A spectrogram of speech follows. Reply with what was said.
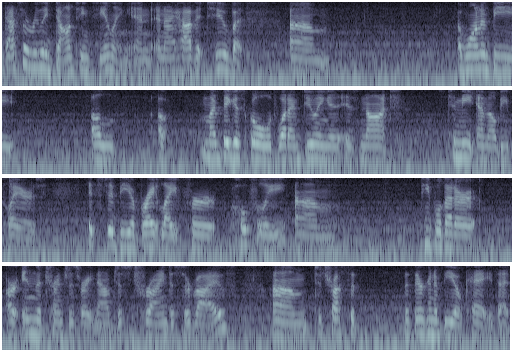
that's a really daunting feeling, and, and I have it too, but um, I want to be a, a, my biggest goal with what I'm doing is not to meet MLB players. It's to be a bright light for hopefully um, people that are are in the trenches right now, just trying to survive. Um, to trust that that they're going to be okay. That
